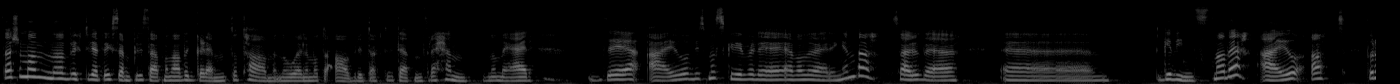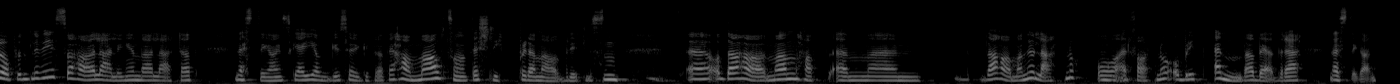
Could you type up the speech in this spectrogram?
Dersom man nå brukte vi et eksempel i stad at man hadde glemt å ta med noe eller måtte avbryte aktiviteten for å hente noe mer. Det er jo, Hvis man skriver det i evalueringen, da, så er jo det eh, Gevinsten av det er jo at forhåpentligvis så har lærlingen da lært at neste gang skal jeg jaggu sørge for at jeg har med alt, sånn at jeg slipper den avbrytelsen. Eh, og da har man hatt en eh, Da har man jo lært noe og erfart noe og blitt enda bedre neste gang.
